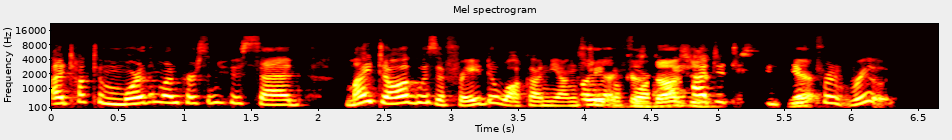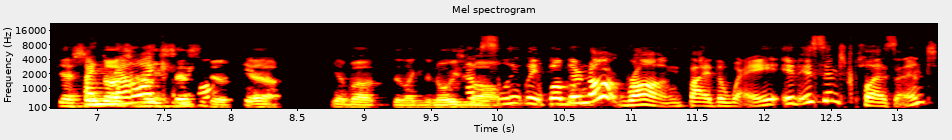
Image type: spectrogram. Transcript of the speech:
I talked to more than one person who said, My dog was afraid to walk on Yonge Street oh, yeah, before. I had to take a different yeah. route. Yeah, some and dogs are really sensitive. Yeah. About the, like the noise absolutely well they're not wrong by the way it isn't pleasant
